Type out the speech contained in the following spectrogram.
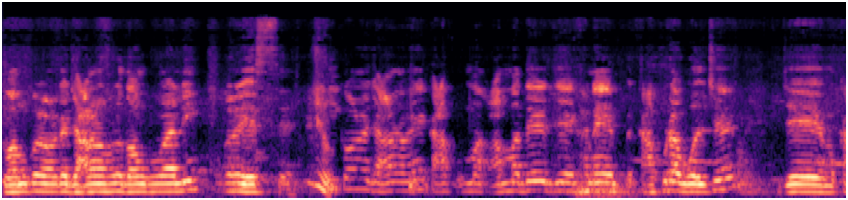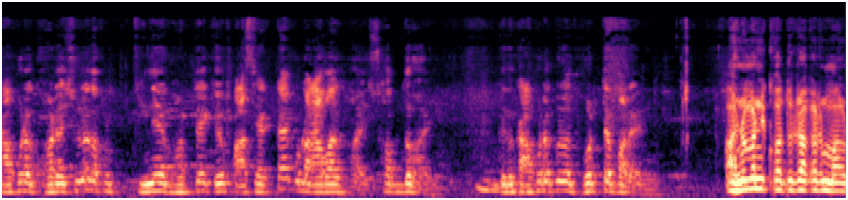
দমকল জানানো হলো এসছে। কি কারণে জানানো কাকু আমাদের যে এখানে কাকুরা বলছে যে কাকুরা ঘরে ছিল তখন টিনের ঘর থেকে কেউ পাশে একটা কোনো আওয়াজ হয় শব্দ হয়। কিন্তু কাকুরা কোনো ধরতে পারেনি। আনুমানিক কত টাকার মাল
